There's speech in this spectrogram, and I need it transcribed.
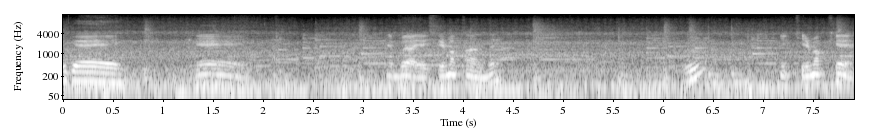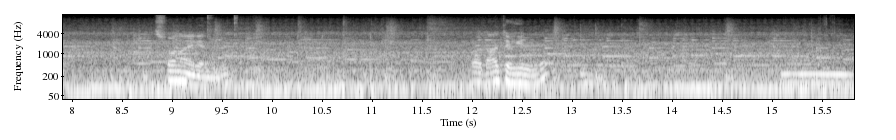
오케이. 예. 얘 뭐야 얘 길막 하는데? 응? 얘 길막해 치워놔야겠는데? 어 나한테 여기 있는데? 음...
